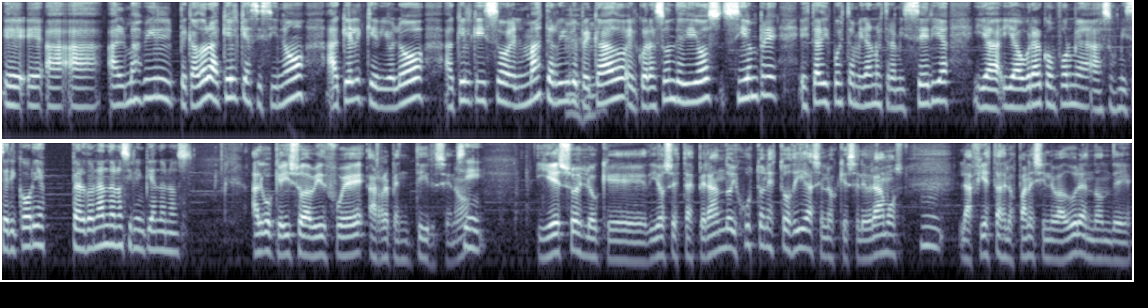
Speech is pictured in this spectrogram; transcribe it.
eh, eh, al más vil pecador, aquel que asesinó, aquel que violó, aquel que hizo el más terrible pecado, el corazón de Dios siempre está dispuesto a mirar nuestra miseria y a, obrar conforme a, sus misericordias perdonándonos y limpiándonos. Algo que hizo David fue arrepentirse, ¿no? Sí. Y eso es lo que Dios está esperando. Y justo en estos días en los que celebramos mm. las fiestas de los panes sin levadura, en donde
